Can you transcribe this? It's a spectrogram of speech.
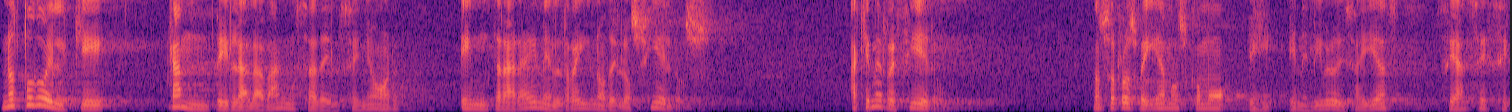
No todo el que cante la alabanza del Señor entrará en el reino de los cielos. ¿A qué me refiero? Nosotros veíamos cómo eh, en el libro de Isaías se hace ese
